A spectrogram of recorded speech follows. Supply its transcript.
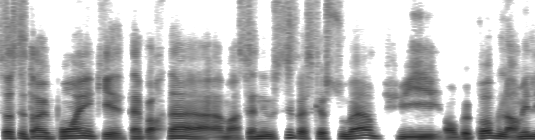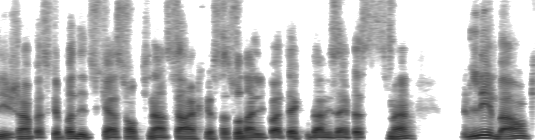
Ça, c'est un point qui est important à, mentionner aussi parce que souvent, puis on peut pas blâmer les gens parce qu'il n'y a pas d'éducation financière, que ce soit dans l'hypothèque ou dans les investissements. Les banques,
